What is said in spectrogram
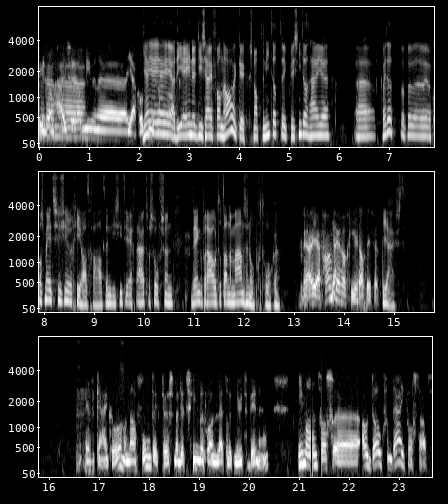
nichten van en, Huizen opnieuw. en, eh, ja, Ja, ja, ja, ja, die ene die zei van, oh, ik, ik snapte niet dat, ik wist niet dat hij, hoe heet dat, cosmetische chirurgie had gehad. En die ziet er echt uit alsof zijn wenkbrauwen tot aan de maan zijn opgetrokken. Ja, ja Frank Ja. en Rogier, dat is het. Juist. Even kijken hoor, want nou vond ik dus, maar dit schiet me gewoon letterlijk nu te binnen. Iemand was, eh oh Dook van Dijk was dat.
